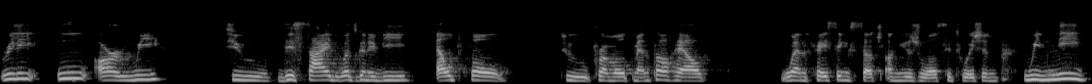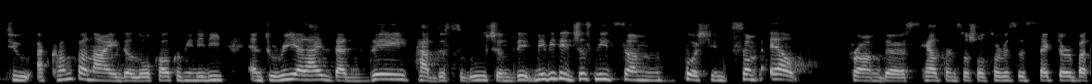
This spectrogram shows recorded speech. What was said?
really who are we to decide what's going to be helpful to promote mental health when facing such unusual situation? We need to accompany the local community and to realize that they have the solution. They, maybe they just need some push and some help from the health and social services sector but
